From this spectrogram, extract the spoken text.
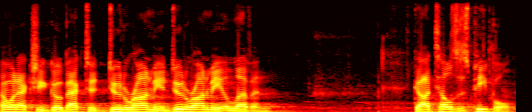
I want to actually go back to Deuteronomy. In Deuteronomy 11, God tells His people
